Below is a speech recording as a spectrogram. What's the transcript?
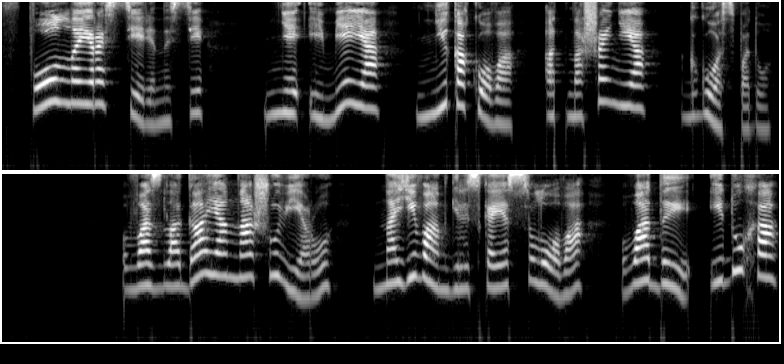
в полной растерянности, не имея никакого отношения к Господу. Возлагая нашу веру на евангельское слово воды и духа,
